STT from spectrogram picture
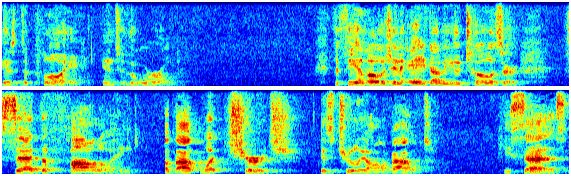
is deployed into the world. The theologian A.W. Tozer said the following about what church is truly all about. He says,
